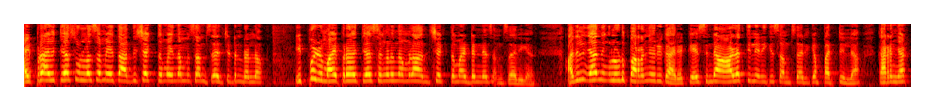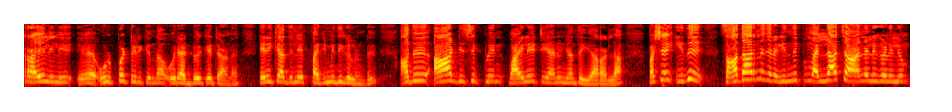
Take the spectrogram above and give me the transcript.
അഭിപ്രായ വ്യത്യാസമുള്ള സമയത്ത് അതിശക്തമായി നമ്മൾ സംസാരിച്ചിട്ടുണ്ടല്ലോ. ഇപ്പോഴും അഭിപ്രായ വ്യത്യാസങ്ങൾ നമ്മൾ അതിശക്തമായിട്ട് തന്നെ സംസാരിക്കുന്നത് അതിൽ ഞാൻ നിങ്ങളോട് പറഞ്ഞൊരു കാര്യം. കേസിന്റെ ആഴത്തിൽ എനിക്ക് സംസാരിക്കാൻ പറ്റില്ല. കാരണം ഞാൻ ട്രയലിൽ ഉൾപ്പെട്ടിരിക്കുന്ന ഒരു അഡ്വക്കേറ്റ് ആണ്. എനിക്ക് അതിന് പരിമിതികളുണ്ട്. അത് ആ ഡിസിപ്ലിൻ വയലേറ്റ് ചെയ്യാനും ഞാൻ തയ്യാറല്ല. പക്ഷേ ഇത് സാധാരണ ജന ഇന്നിപ്പം എല്ലാ ചാനലുകളിലും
